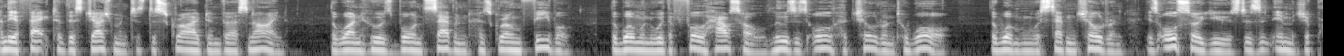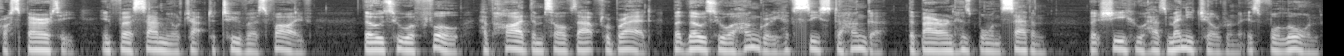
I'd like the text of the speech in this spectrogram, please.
And the effect of this judgment is described in verse 9. The one who has borne seven has grown feeble. The woman with a full household loses all her children to war. The woman with seven children is also used as an image of prosperity in 1 Samuel chapter 2 verse 5. Those who are full have hired themselves out for bread, but those who are hungry have ceased to hunger. The barren has borne seven but she who has many children is forlorn.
